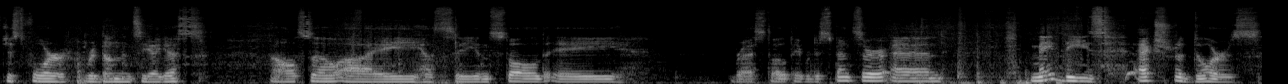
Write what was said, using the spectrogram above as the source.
just for redundancy, I guess. Also, I let's see, installed a brass toilet paper dispenser and made these extra doors.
